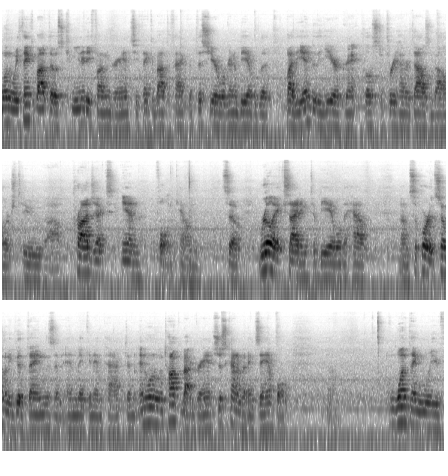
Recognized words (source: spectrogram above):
When we think about those community fund grants, you think about the fact that this year we're going to be able to, by the end of the year, grant close to three hundred thousand dollars to Wow. projects in Fulton County. So really exciting to be able to have um, supported so many good things and, and make an impact. And, and when we talk about grants, just kind of an example, um, one thing we've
